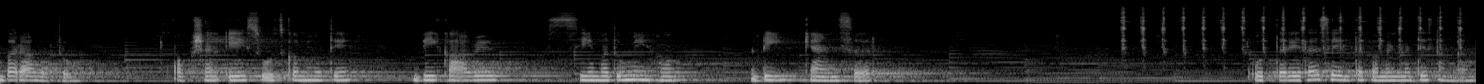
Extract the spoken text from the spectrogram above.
बरा होतो? ऑप्शन ए सूज कमी होते. बी कावीळ सी मधुमेह डी कॅन्सर. उत्तर येत असेल तर कमेंटमध्ये सांगा.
